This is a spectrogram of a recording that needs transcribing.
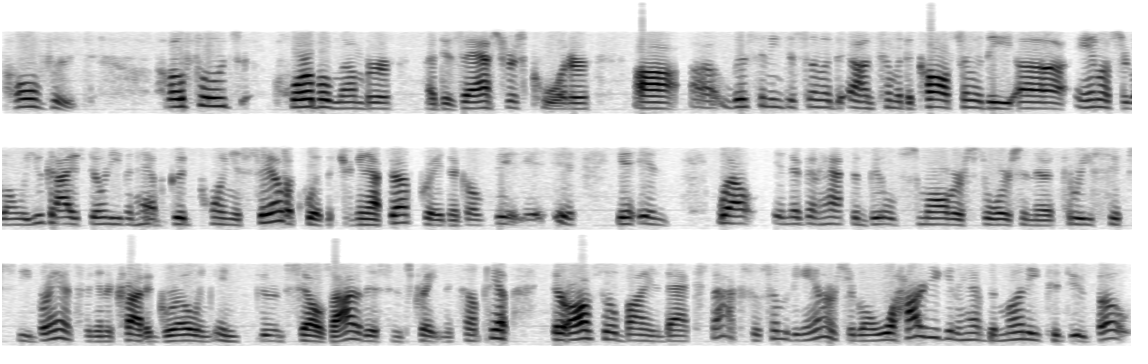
Whole Foods. Whole Foods, horrible number, a disastrous quarter. Uh, uh, listening to some of the on some of the calls, some of the uh, analysts are going, "Well, you guys don't even have good point of sale equipment. You're going to have to upgrade." They go, in, well, and they're going to have to build smaller stores in their 360 brands. They're going to try to grow and, and get themselves out of this and straighten the company up. They're also buying back stock. So some of the analysts are going, well, how are you going to have the money to do both?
